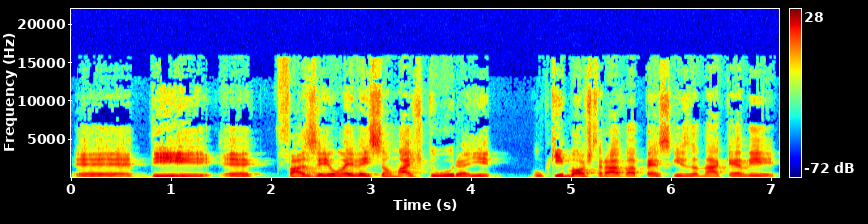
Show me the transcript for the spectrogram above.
é, de é, fazer uma eleição mais dura, e o que mostrava a pesquisa naquele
